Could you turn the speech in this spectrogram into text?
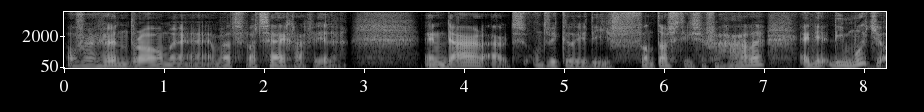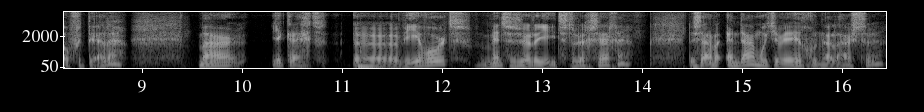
Over hun dromen en wat, wat zij graag willen. En daaruit ontwikkel je die fantastische verhalen. En die, die moet je ook vertellen. Maar je krijgt uh, weerwoord. Mensen zullen je iets terugzeggen. Dus, en daar moet je weer heel goed naar luisteren.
